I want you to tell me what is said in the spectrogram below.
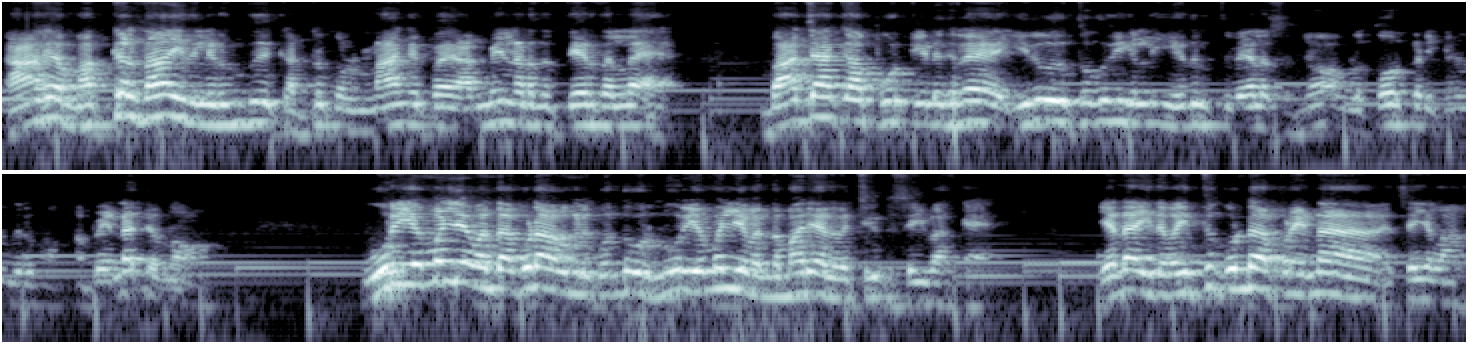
ஆக மக்கள் தான் இதில் இருந்து கற்றுக்கொள்ளணும். நாங்க இப்ப அண்மையில் நடந்த தேர்தல்ல பாஜக போட்டியிடுகிற இருபது தொகுதிகளையும் எதிர்த்து வேலை செஞ்சோம். அவங்கள தோற்கடிக்கணும்னு இருந்தோம் அப்ப என்ன சொன்னோம்? ஒரு எம்எல்ஏ வந்தா கூட அவங்களுக்கு வந்து ஒரு நூறு எம்எல்ஏ வந்த மாதிரி அதை வச்சுக்கிட்டு செய்வாங்க. ஏன்னா இதை வைத்துக்கொண்டு அப்புறம் என்ன செய்யலாம்?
